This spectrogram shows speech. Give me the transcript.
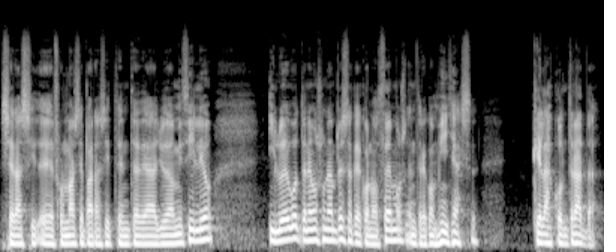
ser eh, formarse para asistente de ayuda a domicilio y luego tenemos una empresa que conocemos entre comillas que las contrata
